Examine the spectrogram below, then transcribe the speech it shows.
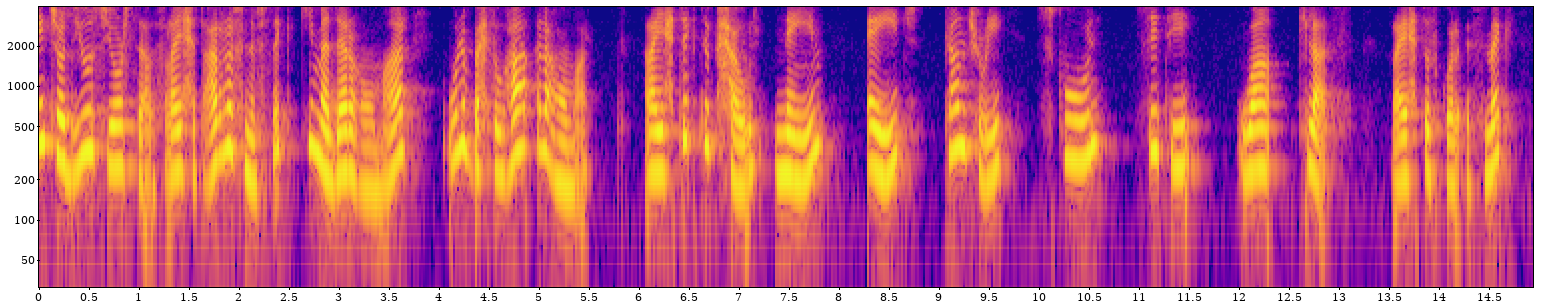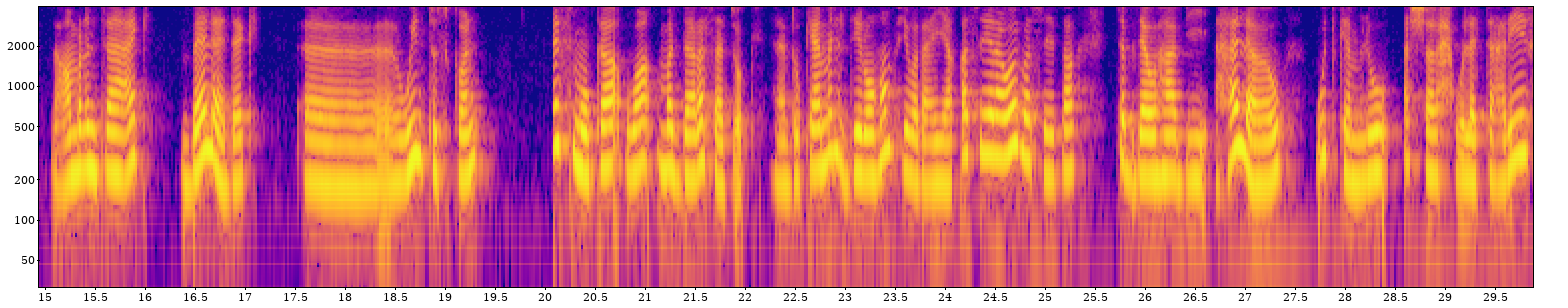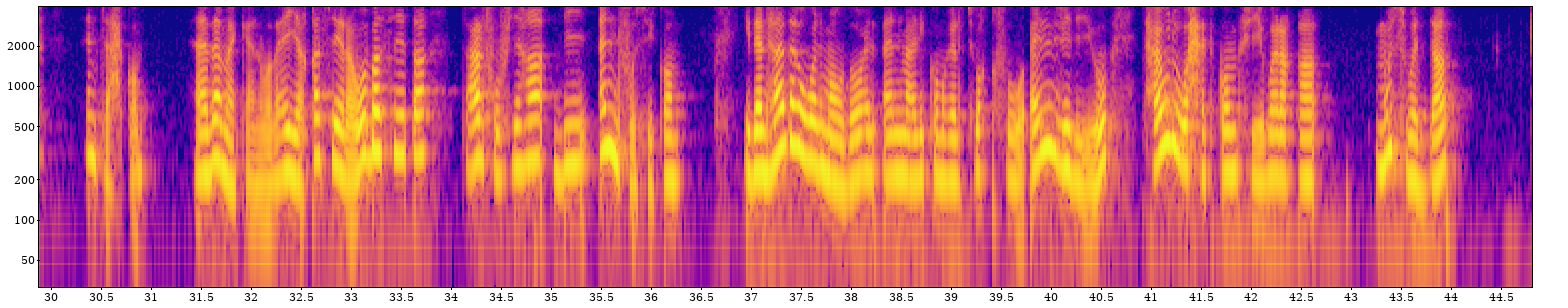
Introduce yourself. رايح تعرف نفسك كما دار عمر ونبحثوها العمر رايح تكتب حول name age country school city و class. رايح تذكر اسمك العمر نتاعك بلدك آه، وين تسكن اسمك ومدرستك هادو كامل ديروهم في وضعية قصيرة وبسيطة تبدأوها ب hello وتكملوا الشرح ولا التعريف نتاعكم هذا ما كان وضعية قصيرة وبسيطة تعرفوا فيها بأنفسكم. إذا هذا هو الموضوع. الآن ما عليكم غير توقفوا الفيديو تحاولوا وحدكم في ورقة مسودة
